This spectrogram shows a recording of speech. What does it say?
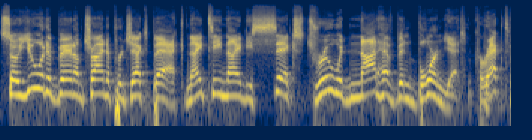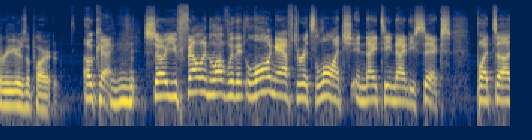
So you would have been, I'm trying to project back, 1996. Drew would not have been born yet, correct? Three years apart. Okay. so you fell in love with it long after its launch in 1996. But uh,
